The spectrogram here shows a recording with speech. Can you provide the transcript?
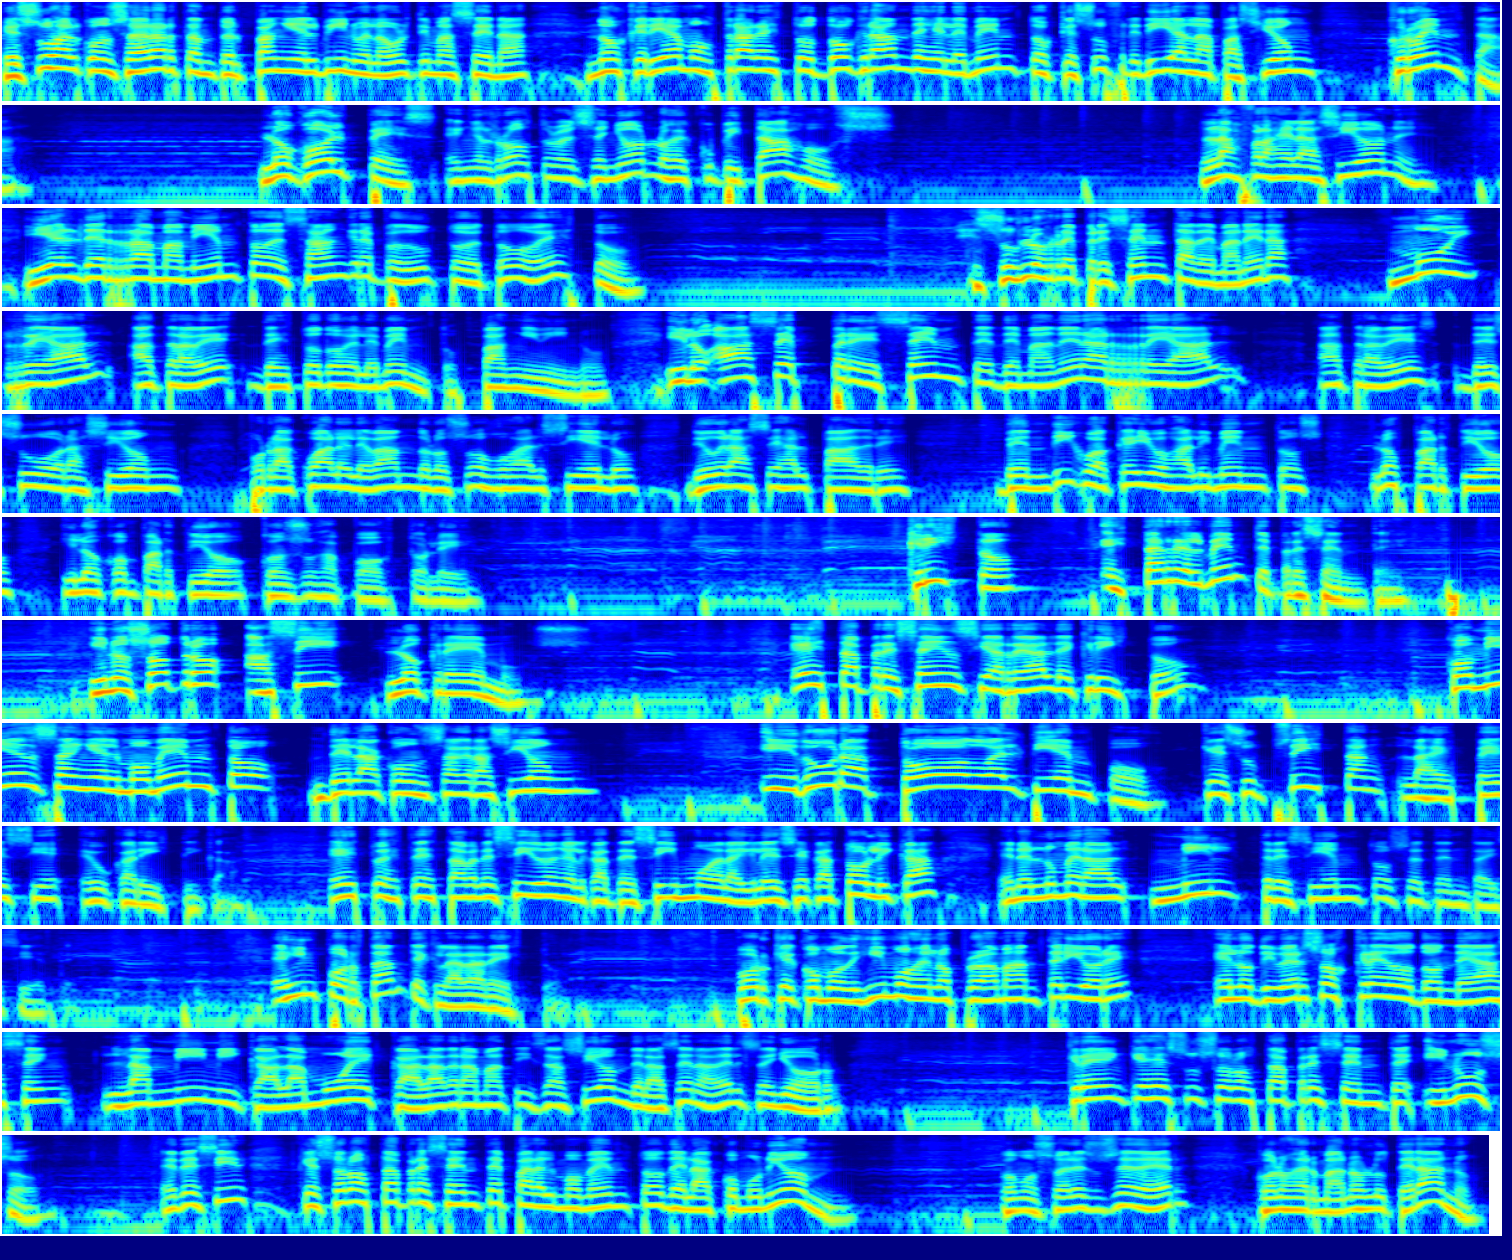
Jesús al consagrar tanto el pan y el vino en la última cena, nos quería mostrar estos dos grandes elementos que sufrirían la pasión cruenta. Los golpes en el rostro del Señor, los escupitajos, las flagelaciones y el derramamiento de sangre producto de todo esto. Jesús los representa de manera muy real a través de estos dos elementos, pan y vino. Y lo hace presente de manera real a través de su oración, por la cual elevando los ojos al cielo, dio gracias al Padre, bendijo aquellos alimentos, los partió y los compartió con sus apóstoles. Cristo está realmente presente y nosotros así lo creemos. Esta presencia real de Cristo comienza en el momento de la consagración y dura todo el tiempo que subsistan las especies eucarísticas. Esto está establecido en el Catecismo de la Iglesia Católica en el numeral 1377. Es importante aclarar esto, porque como dijimos en los programas anteriores, en los diversos credos donde hacen la mímica, la mueca, la dramatización de la cena del Señor, creen que Jesús solo está presente inuso, es decir, que solo está presente para el momento de la comunión, como suele suceder con los hermanos luteranos.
